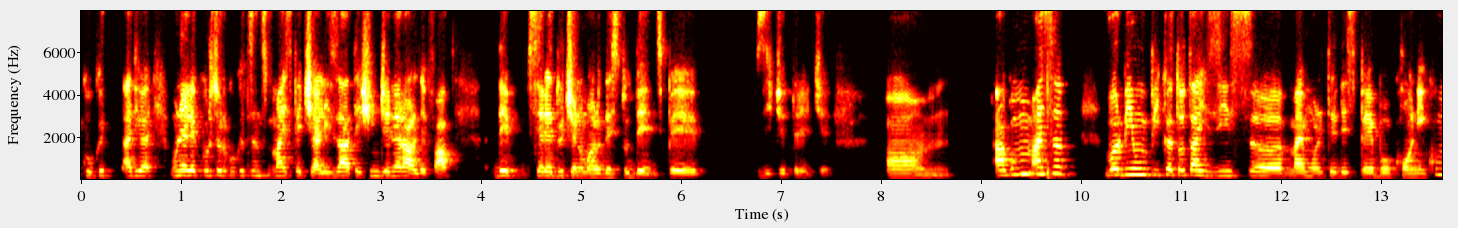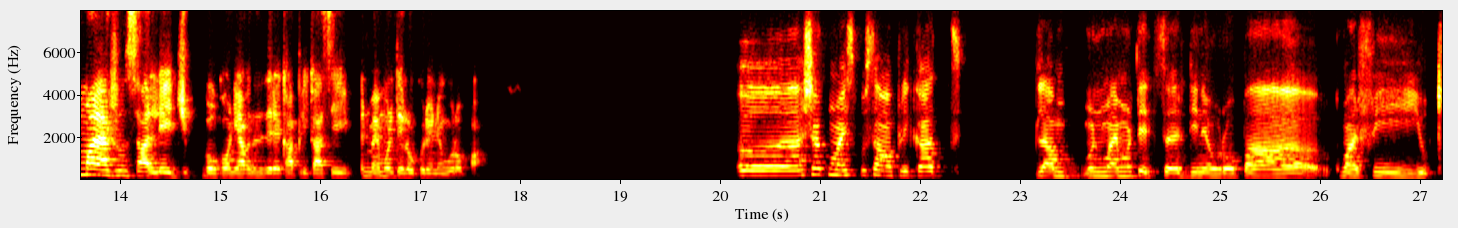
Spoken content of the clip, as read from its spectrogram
cu cât, adică unele cursuri cu cât sunt mai specializate și în general, de fapt, de, se reduce numărul de studenți pe zi ce trece. Um, acum hai să vorbim un pic, că tot ai zis uh, mai multe despre Bocconi. Cum ai ajuns să alegi Bocconi, având în vedere că aplicase în mai multe locuri în Europa? Uh, așa cum ai spus, am aplicat la, în mai multe țări din Europa, cum ar fi UK,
